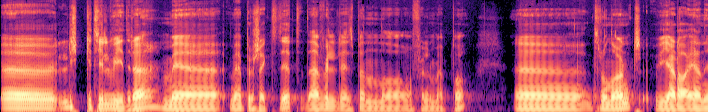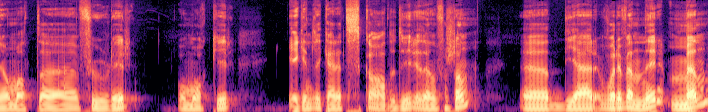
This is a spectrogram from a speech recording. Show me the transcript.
øh, lykke til videre med, med prosjektet ditt. Det er veldig spennende å, å følge med på. Uh, Trond Arnt, vi er da enige om at uh, fugler og måker egentlig ikke er et skadedyr i den forstand. Eh, de er våre venner, men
